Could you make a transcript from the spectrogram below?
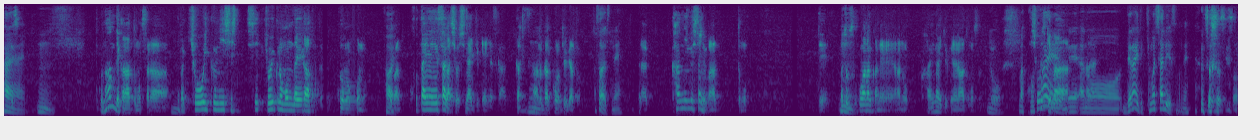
えはいはい。うん。これなんでかなと思ってたら、うんやっぱり教育にしし教育の問題かなと思って、子供の頃の。はい。やっぱ答え探しをしないといけないじゃないですか、がうんあの学校の教育だと。そうですね。カンニングしたいのかなと思って、まあ、ちょっとそこはなんかね、あの変えないといけないなと思ってたんですけど、まあ、正答え直まああのー出ないと気持ち悪いですもんね。そうそうそうそう。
